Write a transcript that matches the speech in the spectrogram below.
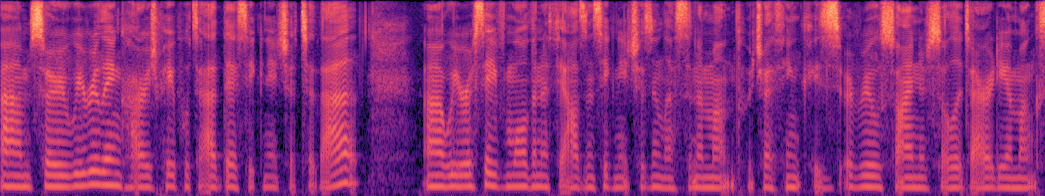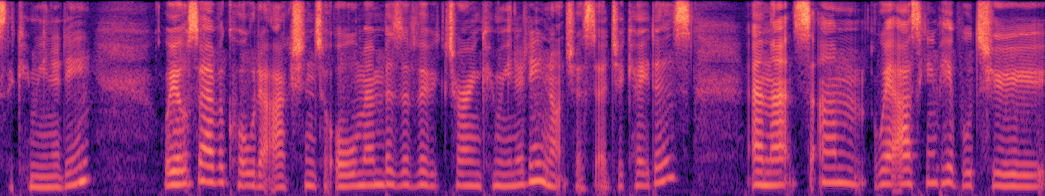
Um, so we really encourage people to add their signature to that. Uh, we received more than a thousand signatures in less than a month, which I think is a real sign of solidarity amongst the community. We also have a call to action to all members of the Victorian community, not just educators. And that's um, we're asking people to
